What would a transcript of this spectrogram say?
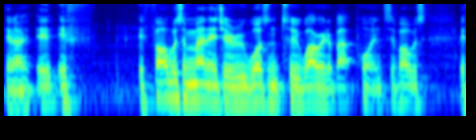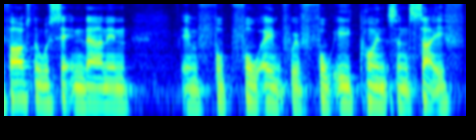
You know, if if I was a manager who wasn't too worried about points, if I was, if Arsenal was sitting down in in 14th with 40 points and safe,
